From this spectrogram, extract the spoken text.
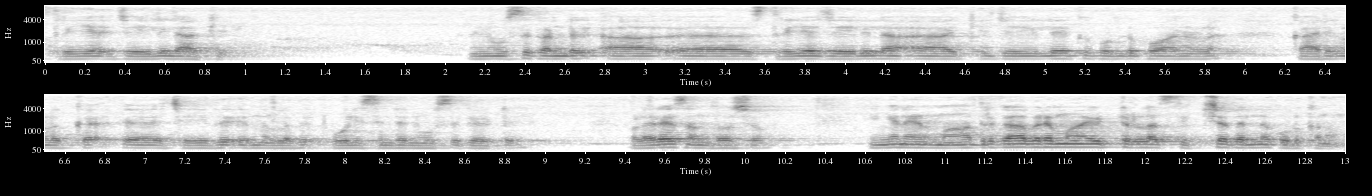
സ്ത്രീയെ ജയിലിലാക്കി. ന്യൂസ് കണ്ട് ആ സ്ത്രീയെ ജയിലിലാക്കി ജയിലിലേക്ക് കൊണ്ടുപോകാനുള്ള കാര്യങ്ങളൊക്കെ ചെയ്ത് എന്നുള്ളത് പോലീസിന്റെ ന്യൂസ് കേട്ട് വളരെ സന്തോഷം. ഇങ്ങനെയാണ് മാതൃകാപരമായിട്ടുള്ള ശിക്ഷ തന്നെ കൊടുക്കണം.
